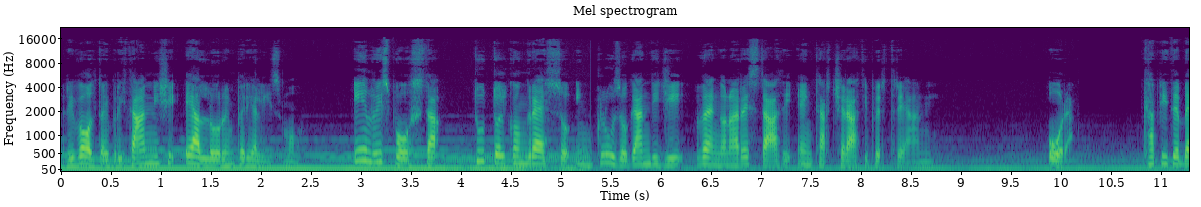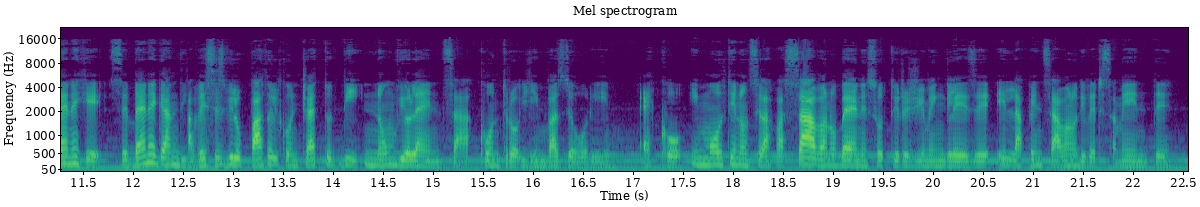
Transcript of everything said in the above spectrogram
rivolto ai britannici e al loro imperialismo. In risposta, tutto il congresso, incluso Gandhi G, vengono arrestati e incarcerati per tre anni. Ora, capite bene che, sebbene Gandhi avesse sviluppato il concetto di non violenza contro gli invasori, ecco, in molti non se la passavano bene sotto il regime inglese e la pensavano diversamente.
